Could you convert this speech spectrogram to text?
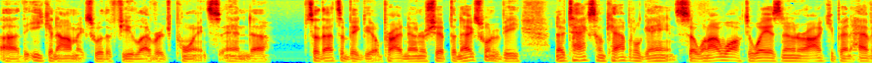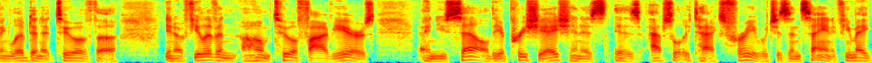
uh, the economics with a few leverage points. And, uh, so that's a big deal. Pride and ownership. The next one would be no tax on capital gains. So when I walked away as an owner occupant, having lived in it two of the, you know, if you live in a home two of five years and you sell, the appreciation is is absolutely tax free, which is insane. If you make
